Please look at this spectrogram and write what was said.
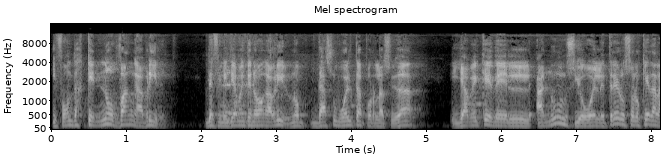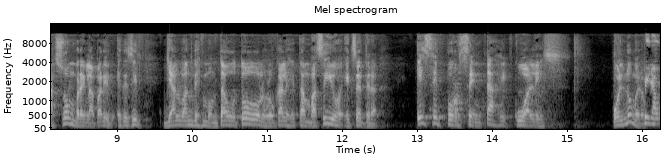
y fondas que no van a abrir. Definitivamente no van a abrir. Uno da su vuelta por la ciudad y ya ve que del anuncio o el letrero solo queda la sombra en la pared. Es decir, ya lo han desmontado todo, los locales están vacíos, etcétera. ¿Ese porcentaje cuál es? ¿O el número? Mira,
